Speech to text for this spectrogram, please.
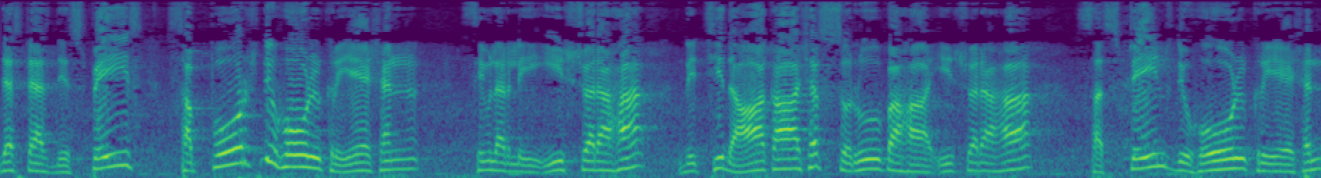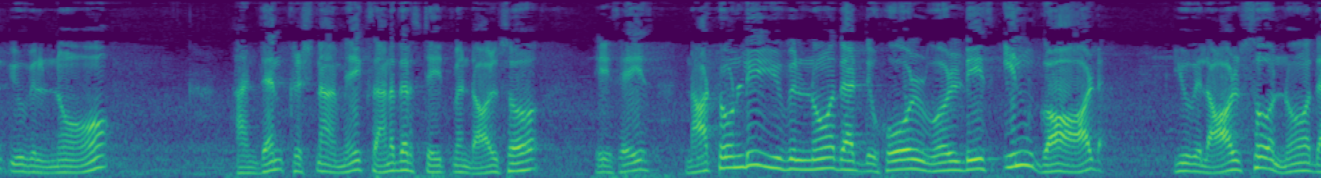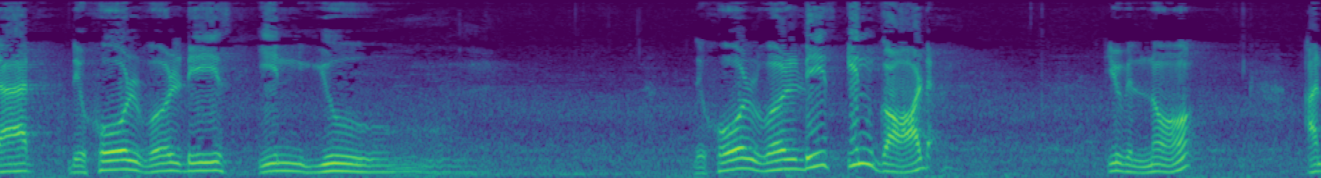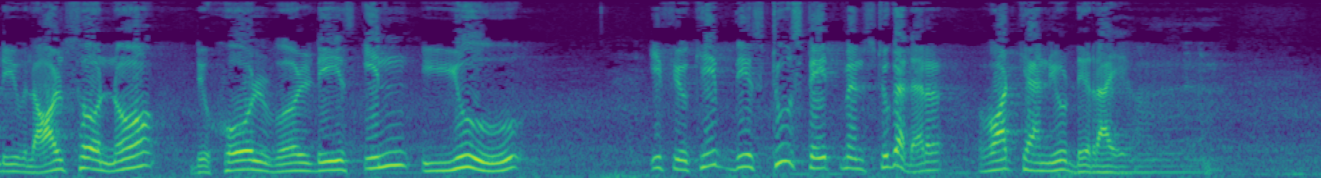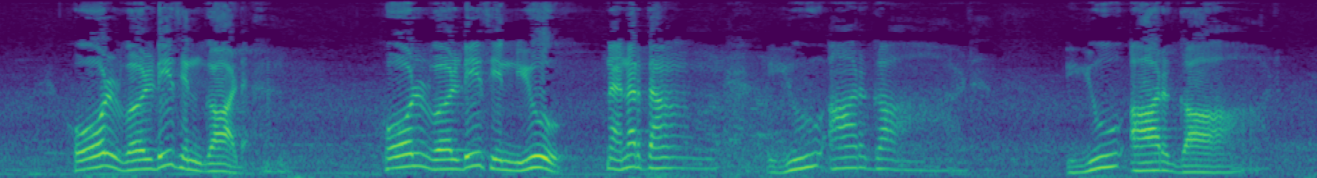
just as the space supports the whole creation. Similarly, Ishvaraha, the Chid Akasha Swarupaha, Ishvaraha sustains the whole creation, you will know. And then Krishna makes another statement also. He says, not only you will know that the whole world is in God, you will also know that the whole world is in you. The whole world is in God, you will know, and you will also know the whole world is in you. If you keep these two statements together, what can you derive? Whole world is in God. Whole world is in you. Nanartham, you are God. You are God.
